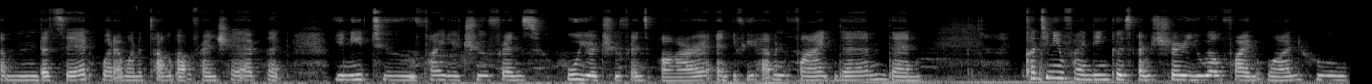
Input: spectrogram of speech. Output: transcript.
um that's it what i want to talk about friendship like you need to find your true friends who your true friends are and if you haven't find them then continue finding because I'm sure you will find one who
